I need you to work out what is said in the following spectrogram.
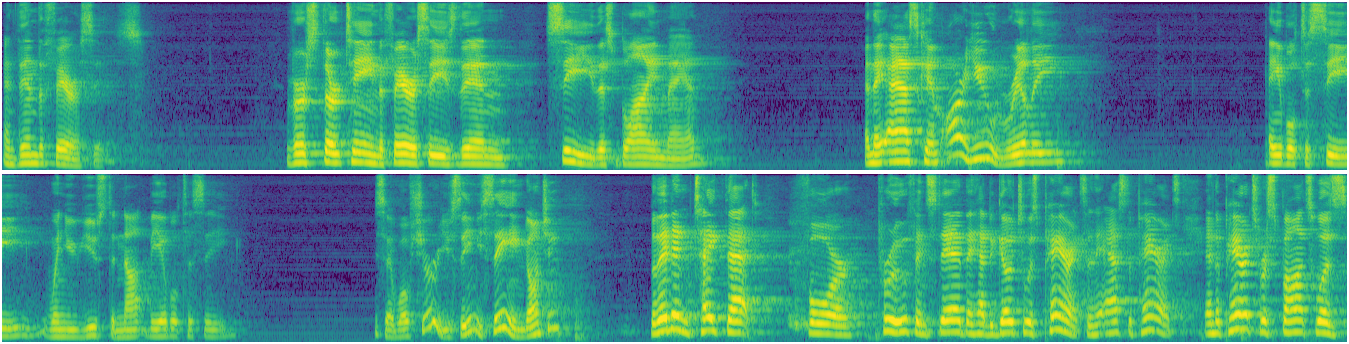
And then the Pharisees. Verse 13 the Pharisees then see this blind man and they ask him, Are you really able to see when you used to not be able to see? He said, Well, sure, you see me seeing, don't you? But they didn't take that for proof. Instead, they had to go to his parents and they asked the parents. And the parents' response was,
